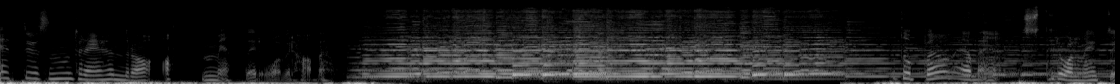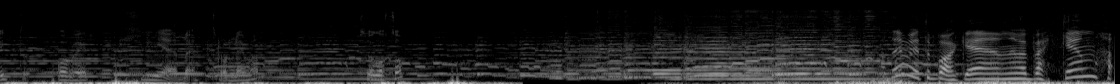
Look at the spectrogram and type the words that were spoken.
1318 meter over havet. På toppen er det strålende utsikt over hele Trollheimen. Så godt som. Er tilbake ved bekken. Har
